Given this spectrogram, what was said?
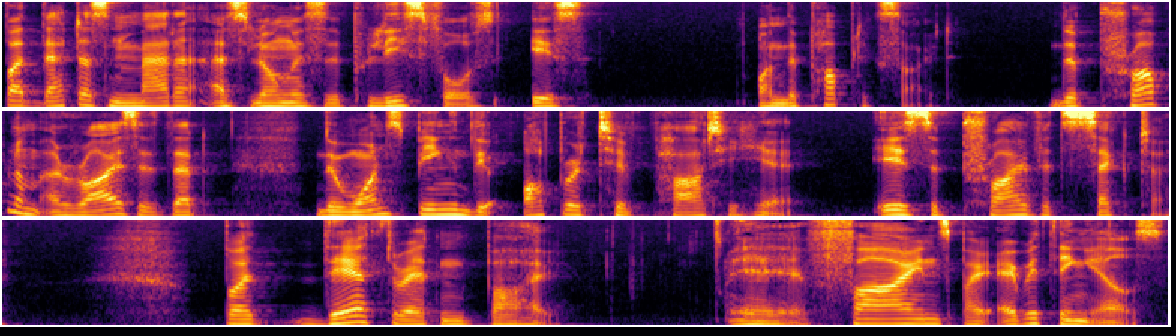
But that doesn't matter as long as the police force is on the public side. The problem arises that the ones being the operative party here is the private sector. But they're threatened by uh, fines, by everything else.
